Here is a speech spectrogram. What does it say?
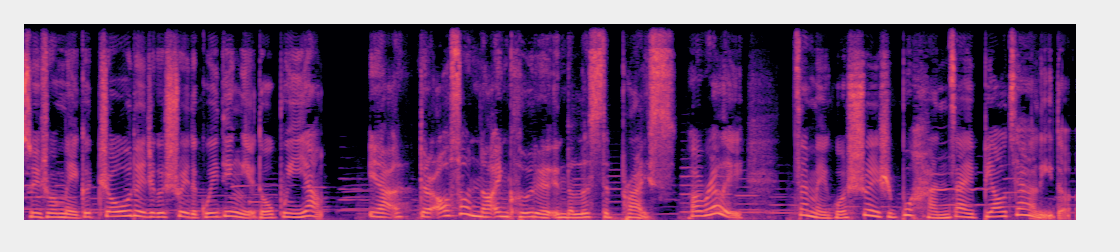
所以说每个州对这个税的规定也都不一样。 Yeah, they're also not included in the listed price. Oh, really？在美国税是不含在标价里的。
